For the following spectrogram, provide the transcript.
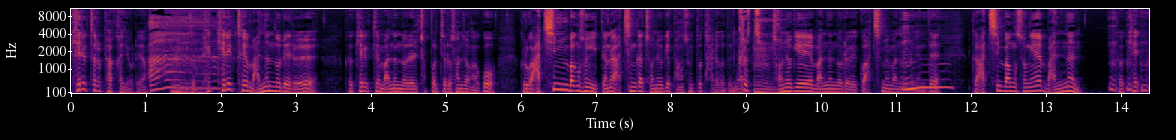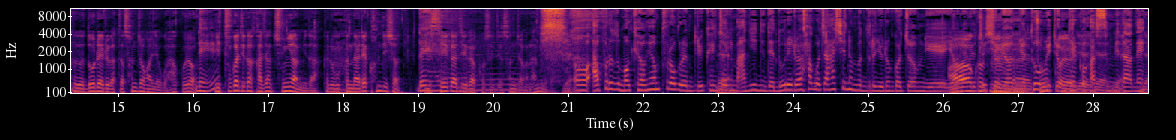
캐릭터를 파악하려고 그래요. 아. 그래서 캐릭터에 맞는 노래를 그 캐릭터에 맞는 노래를 첫 번째로 선정하고 그리고 아침 방송이기 때문에 아침과 저녁에 방송이 또 다르거든요. 그렇죠. 음. 저녁에 맞는 노래가 있고 아침에 맞는 음. 노래인데 그 아침 방송에 맞는 음, 그, 캐, 음, 음. 그 노래를 갖다 선정하려고 하고요. 네. 이두 가지가 가장 중요합니다. 그리고 음. 그날의 컨디션 네. 이세 가지를 갖고서 이제 선정을 합니다. 예. 어, 앞으로도 뭐 경연 프로그램들이 굉장히 네. 많이 있는데 노래를 하고자 하시는 분들은 이런 거좀 예, 연락을 아, 그, 주시면 예, 도움이 좀 될것 예, 예, 같습니다. 네. 네.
